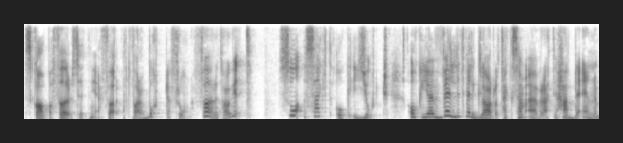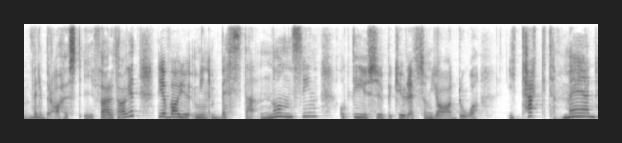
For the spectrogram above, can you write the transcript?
skapa förutsättningar för att vara borta från företaget. Så sagt och gjort. Och jag är väldigt, väldigt glad och tacksam över att jag hade en väldigt bra höst i företaget. Det var ju min bästa någonsin och det är ju superkul eftersom jag då i takt med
